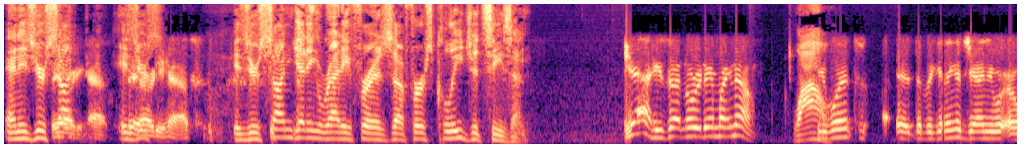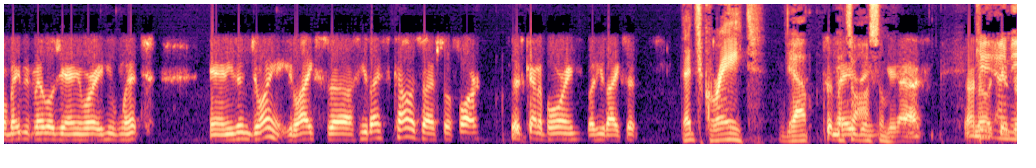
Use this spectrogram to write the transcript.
And is your They son already have. is They your already have. is your son getting ready for his uh, first collegiate season? Yeah, he's at Notre Dame right now. Wow. He went at the beginning of January, or maybe middle of January. He went, and he's enjoying it. He likes uh, he likes college life so far. It's kind of boring, but he likes it. That's great. Yeah, It's amazing. that's awesome. Yeah, I know. I mean,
